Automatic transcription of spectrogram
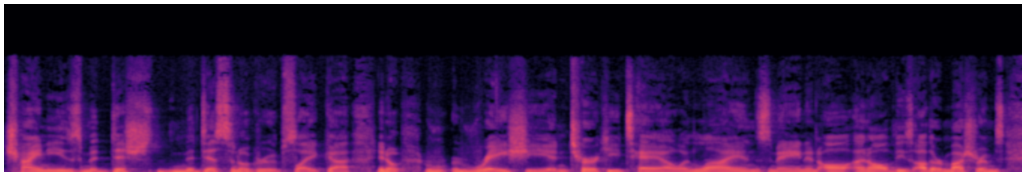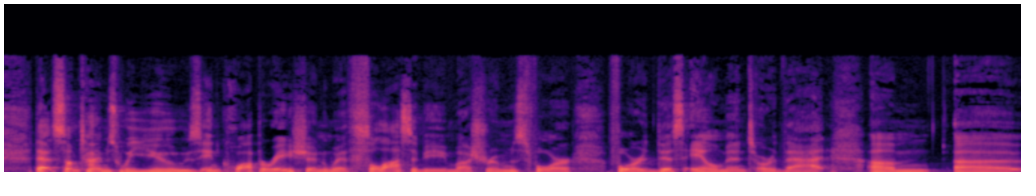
Chinese medic- medicinal groups like uh, you know reishi and turkey tail and lion's mane and all and all these other mushrooms that sometimes we use in cooperation with psilocybe mushrooms for for this ailment or that. Um, uh,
